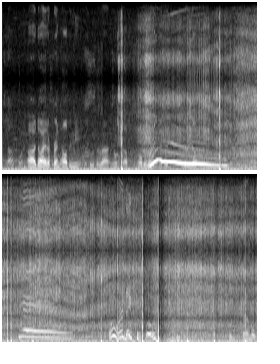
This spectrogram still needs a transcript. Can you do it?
yourself? Uh, no, I had a friend helping me with the racks and stuff. All the I. There we go. Yay! Oh, we're nice and close. Those candles.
